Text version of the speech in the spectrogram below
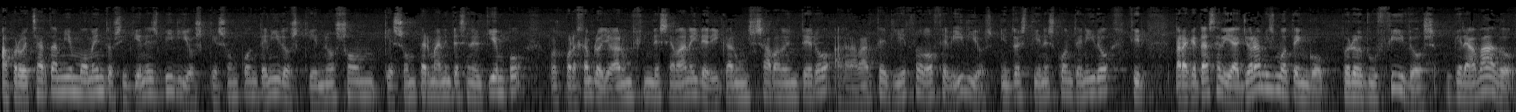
Aprovechar también momentos, si tienes vídeos que son contenidos que no son, que son permanentes en el tiempo, pues por ejemplo, llegar un fin de semana y dedicar un sábado entero a grabarte 10 o 12 vídeos. Y entonces tienes contenido, decir, para que te salida, yo ahora mismo tengo producidos, grabados,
